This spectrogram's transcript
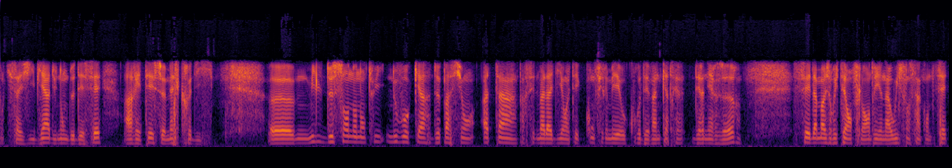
Donc il s'agit bien du nombre de décès arrêtés ce mercredi. Euh, 1298 nouveaux cas de patients atteints par cette maladie ont été confirmés au cours des 24 dernières heures. C'est la majorité en Flandre, il y en a 857,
